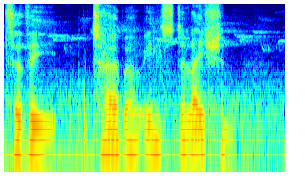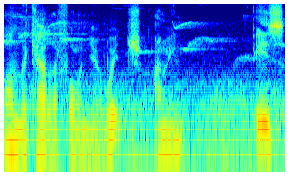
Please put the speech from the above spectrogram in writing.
to the turbo installation on the California which I mean is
